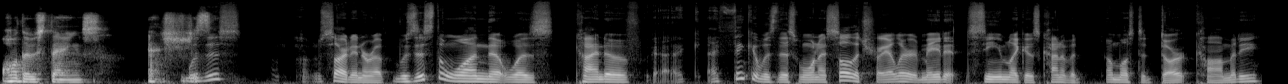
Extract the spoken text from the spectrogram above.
all those things. And just, was this? Sorry to interrupt. Was this the one that was kind of? I think it was this one. When I saw the trailer. It made it seem like it was kind of a almost a dark comedy.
